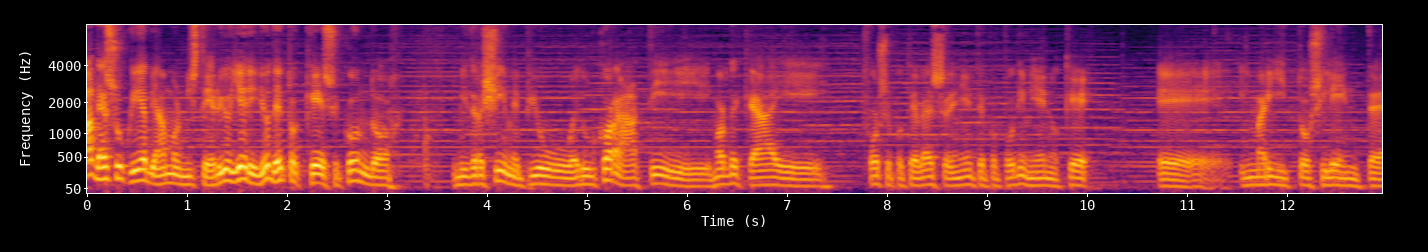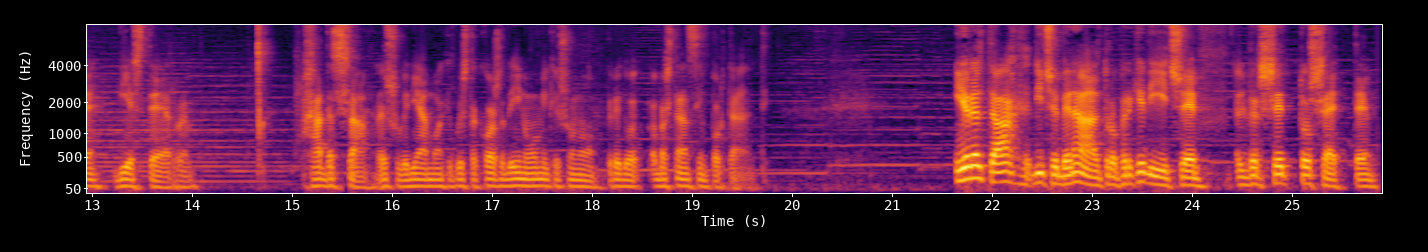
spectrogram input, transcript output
Adesso qui abbiamo il mistero. Ieri vi ho detto che secondo i midrashim più edulcorati, Mordecai forse poteva essere niente proprio di meno che eh, il marito silente di Esther. Hadassah. Adesso vediamo anche questa cosa dei nomi che sono, credo, abbastanza importanti. In realtà dice ben altro perché dice, il versetto 7,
